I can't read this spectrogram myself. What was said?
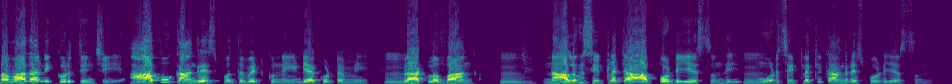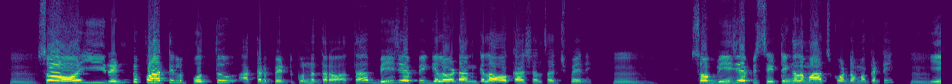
ప్రమాదాన్ని గుర్తించి ఆపు కాంగ్రెస్ పొత్తు పెట్టుకున్న ఇండియా కూటమి బ్లాక్లో భాగంగా ఉమ్, నాలుగు సీట్లకి ఆప్ పోటీ చేస్తుంది. మూడు సీట్లకి కాంగ్రెస్ పోటీ చేస్తుంది. సో ఈ రెండు పార్టీలు పొత్తు అక్కడ పెట్టుకున్న తర్వాత బీజేపీ గెలవడానికి గల అవకాశాలు చచ్చిపోయినాయి. సో బీజేపీ సిట్టింగ్లు మార్చుకోవటం ఒకటి. ఈ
